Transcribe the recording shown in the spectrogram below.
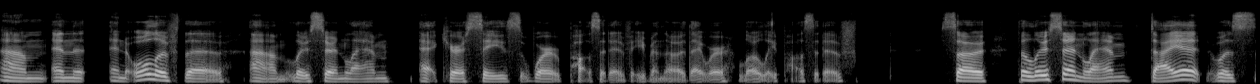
um, and, and all of the um, lucerne lamb accuracies were positive, even though they were lowly positive. So the lucerne lamb diet was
